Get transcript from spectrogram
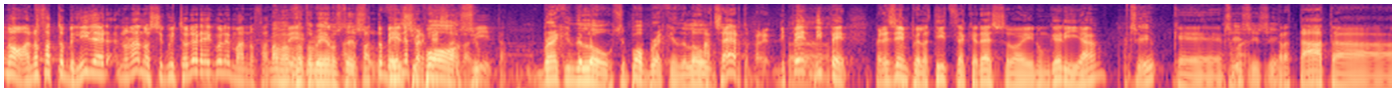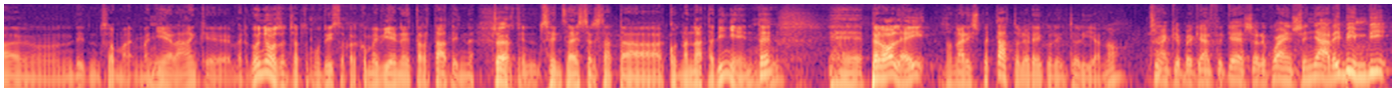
No, hanno fatto bene. Lì le- Non hanno seguito le regole, ma hanno fatto Ma hanno bene. fatto bene lo Hanno stesso. fatto bene Quindi perché si può, salva si- vita. breaking the law, si può breaking the law. Ma certo, per, dipen- Ah. dipende. Per esempio, la tizia che adesso è in Ungheria, Sì. che insomma, sì, sì. è trattata eh, insomma, in maniera anche vergognosa da un certo punto di vista per come viene trattata in- Certo. in- senza essere stata condannata di niente. Mhm. Eh, però lei non ha rispettato le regole in teoria, no? Anche perché anziché essere qua a insegnare ai bimbi,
